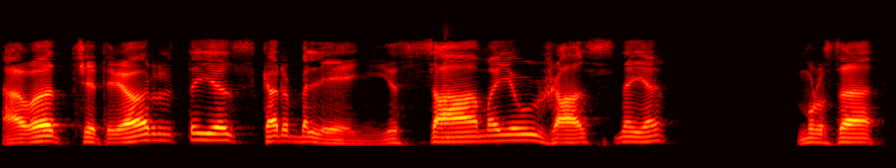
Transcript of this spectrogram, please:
А вот четвертое оскорбление, самое ужасное. Мурза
